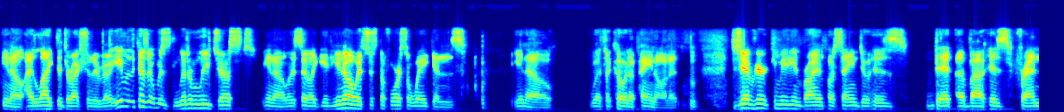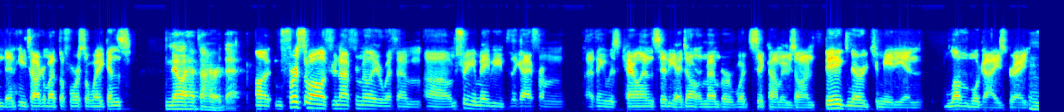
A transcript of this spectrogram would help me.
you know i liked the direction they're going even because it was literally just you know let's say like you know it's just the force awakens you know with a coat of paint on it did you ever hear comedian brian posehn do his bit about his friend and he talking about the force awakens No, I have not heard that. uh, first of all if you're not familiar with him uh, i'm sure you may be the guy from I think it was Carolina City. I don't remember what sitcom he was on. Big nerd comedian, lovable guy. He's great. Mm-hmm.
